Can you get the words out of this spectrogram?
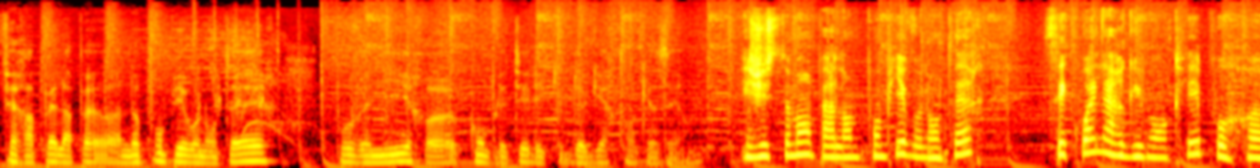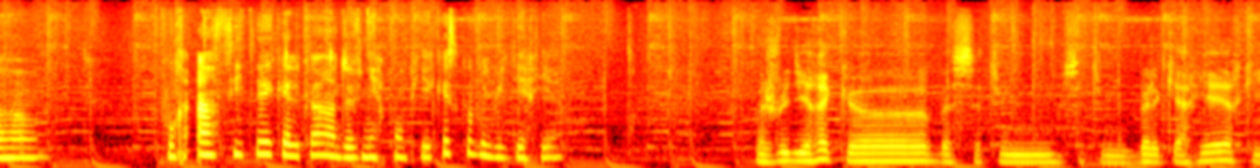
faire appel à, nos pompiers volontaires pour venir euh, compléter l'équipe de garde en caserne. Et justement, en parlant de pompiers volontaires, c'est quoi l'argument clé pour, euh, pour inciter quelqu'un à devenir pompier? Qu'est-ce que vous lui diriez? Ben, Je lui dirais que ben, c'est une, belle carrière qui,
